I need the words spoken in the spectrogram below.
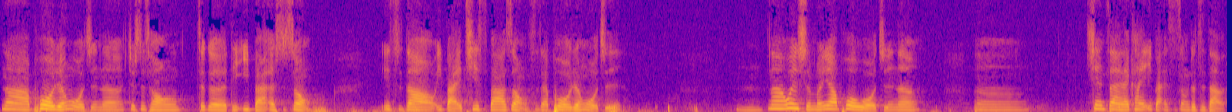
那破人我执呢，就是从这个第一百二十颂，一直到一百七十八颂，是在破人我执。嗯，那为什么要破我执呢？嗯，现在来看一百二十颂就知道了。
